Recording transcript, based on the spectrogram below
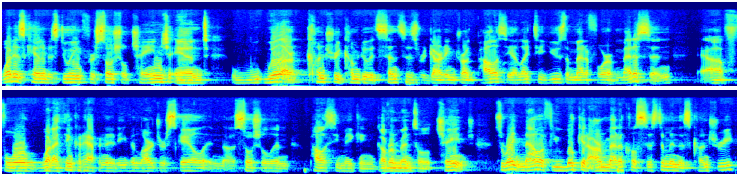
what is cannabis doing for social change and will our country come to its senses regarding drug policy? I'd like to use the metaphor of medicine uh, for what I think could happen at an even larger scale in uh, social and policymaking, governmental change. So right now, if you look at our medical system in this country,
